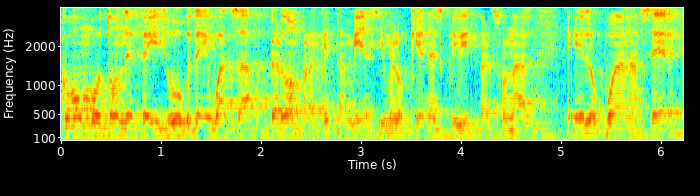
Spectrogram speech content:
con botón de Facebook, de WhatsApp, perdón, para que también si me lo quieren escribir personal eh, lo puedan hacer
